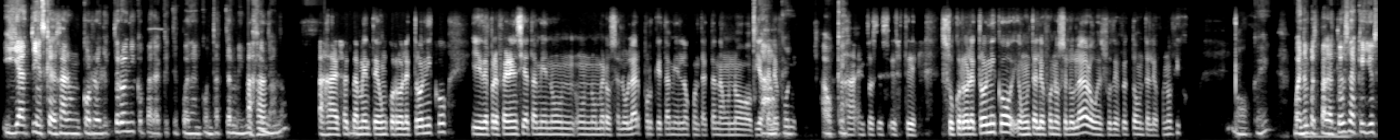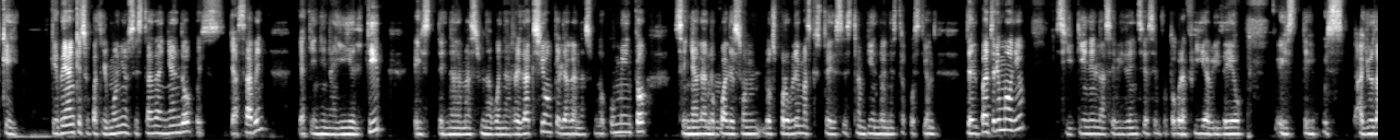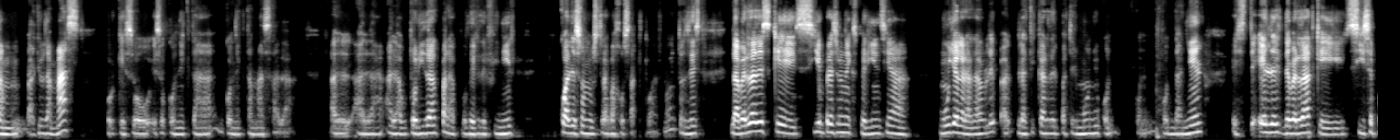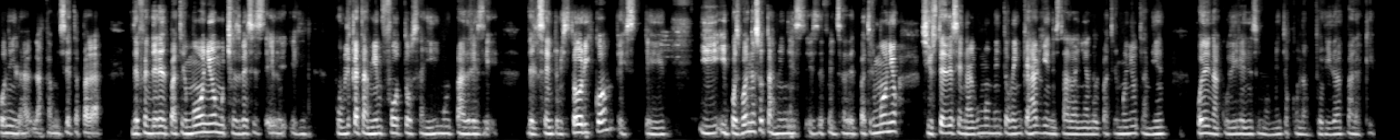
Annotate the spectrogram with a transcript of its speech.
Y ya tienes que dejar un correo electrónico para que te puedan contactar, me imagino, ¿no? Ajá, exactamente, un correo electrónico y de preferencia también un, un número celular porque también lo contactan a uno vía ah. Ah, ok. Ajá, entonces, este, su correo electrónico, un teléfono celular o en su defecto un teléfono fijo. Ok. Bueno, pues para todos aquellos que, que vean que su patrimonio se está dañando, pues ya saben, ya tienen ahí el tip. Este, nada más una buena redacción que le hagan a su documento, señalando cuáles son los problemas que ustedes están viendo en esta cuestión del patrimonio. Si tienen las evidencias en fotografía, video, este, pues ayuda, ayuda más, porque eso, eso conecta, conecta más a la, a, la, autoridad para poder definir cuáles son los trabajos actuales. Entonces, la verdad es que siempre es una experiencia muy agradable platicar del patrimonio con, con, Daniel. Este, él es de verdad que sí se pone la, camiseta para defender el patrimonio. Muchas veces publica también fotos ahí muy padres de, del centro histórico. Este, y, pues bueno, eso también es, es defensa del patrimonio. Si ustedes en algún momento ven que alguien está dañando el patrimonio, también pueden acudir en ese momento con la autoridad para que,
